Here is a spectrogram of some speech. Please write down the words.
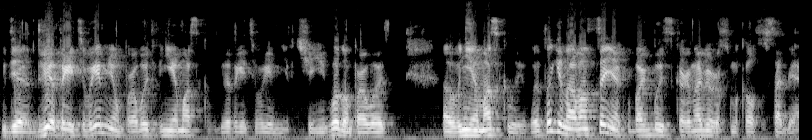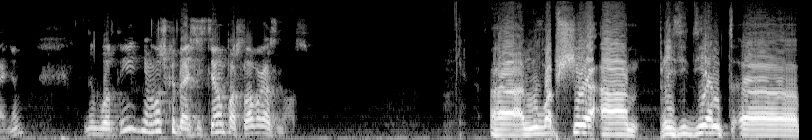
где две трети времени он проводит вне Москвы, две трети времени в течение года он проводит э, вне Москвы. В итоге на авансцене борьбы с коронавирусом оказался Собянин. Вот, и немножко, да, система пошла в разнос. А, ну, вообще, а президент э,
